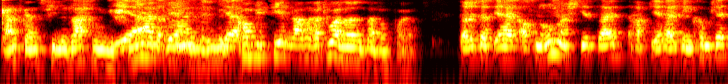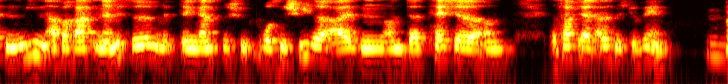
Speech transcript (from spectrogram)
ganz, ganz viele Sachen geschmiedet Ja, werden ist, mit ja. komplizierten Apparaturen. Und das ist einfach ein Feuer. Dadurch, dass ihr halt außen rum marschiert seid, habt ihr halt den kompletten Minenapparat in der Mitte mit den ganzen sch großen Schmiedeeisen und der Zeche und das habt ihr halt alles nicht gesehen. Mhm.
